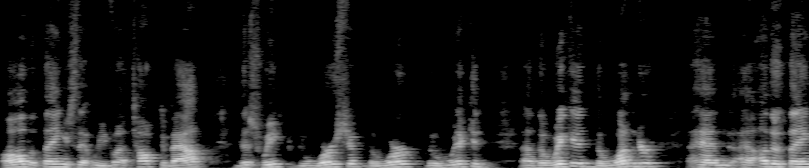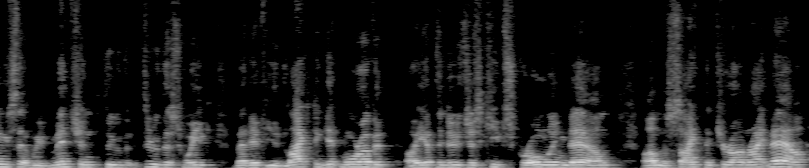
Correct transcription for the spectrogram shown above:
all the things that we've uh, talked about this week, the worship, the work, the wicked, uh, the wicked, the wonder, and uh, other things that we've mentioned through the, through this week. But if you'd like to get more of it, all you have to do is just keep scrolling down on the site that you're on right now,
